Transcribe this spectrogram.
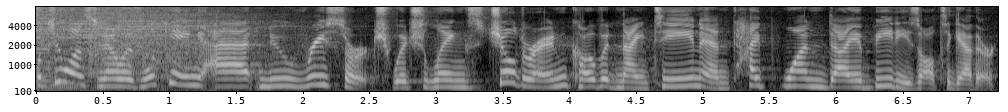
Well, Two Wants to Know is looking at new research which links children, COVID-19, and type 1 diabetes altogether.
